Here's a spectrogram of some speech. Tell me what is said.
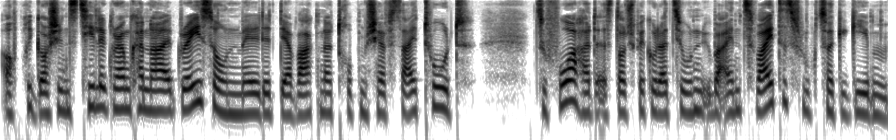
Auch Prigoschins Telegram-Kanal Greyzone meldet, der Wagner-Truppenchef sei tot. Zuvor hatte es dort Spekulationen über ein zweites Flugzeug gegeben.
